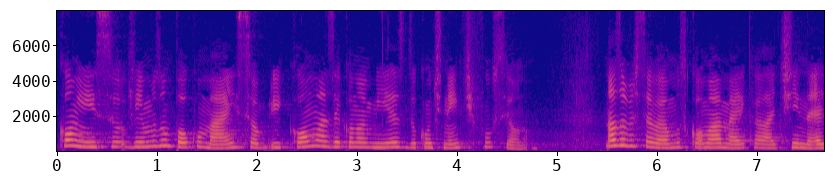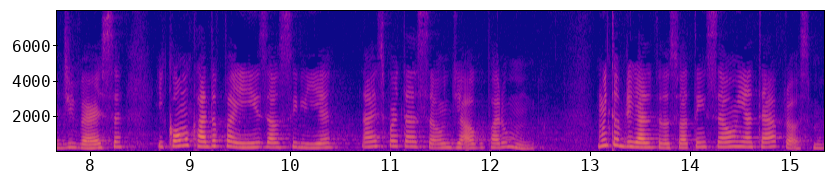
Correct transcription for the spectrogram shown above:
Com isso, vimos um pouco mais sobre como as economias do continente funcionam. Nós observamos como a América Latina é diversa e como cada país auxilia na exportação de algo para o mundo. Muito obrigada pela sua atenção e até a próxima.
